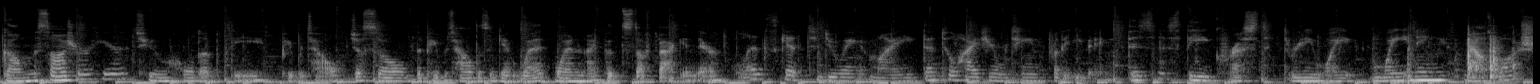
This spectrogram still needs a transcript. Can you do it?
gum massager here to hold up the paper towel, just so the paper towel doesn't get wet when I put stuff back in there. Let's get to doing my dental hygiene routine for the evening. This is the Crest 3D White Whitening Mouthwash.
